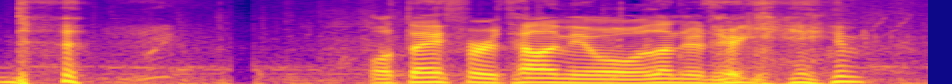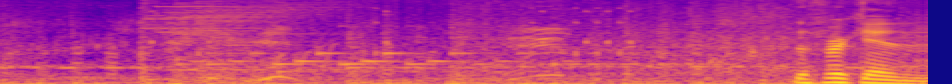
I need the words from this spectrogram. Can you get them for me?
well, thanks for telling me what was under their game. the freaking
